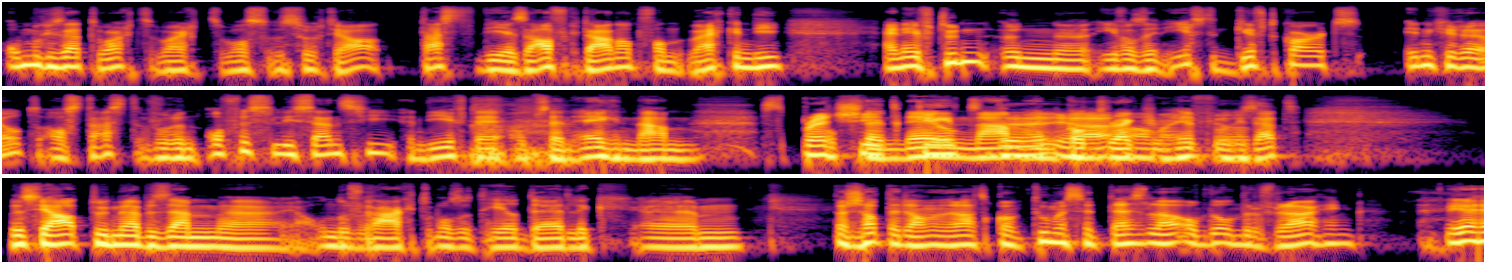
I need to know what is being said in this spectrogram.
omgezet werd, werd, was een soort ja, test die hij zelf gedaan had van werken die. En hij heeft toen een, eh, een van zijn eerste giftcards ingeruild als test voor een Office-licentie. En die heeft hij op zijn eigen naam op Spreadsheet zijn eigen naam de- en ja, contractor oh gezet. Dus ja, toen hebben ze hem eh, ja, ondervraagd, was het heel duidelijk. Ehm, Daar zat hij dan inderdaad, kwam toe met zijn Tesla op de ondervraging. ja,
